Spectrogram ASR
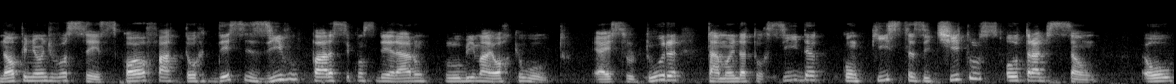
Na opinião de vocês, qual é o fator decisivo para se considerar um clube maior que o outro? É a estrutura, tamanho da torcida, conquistas e títulos ou tradição? Ou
